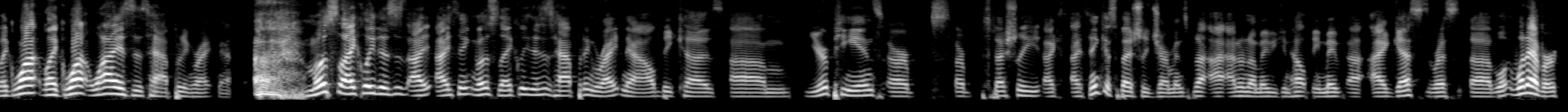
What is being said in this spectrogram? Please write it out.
like what, like what, why is this happening right now? most likely this is I, I think most likely this is happening right now because um europeans are are especially i, I think especially germans but I, I don't know maybe you can help me maybe uh, i guess the rest uh whatever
